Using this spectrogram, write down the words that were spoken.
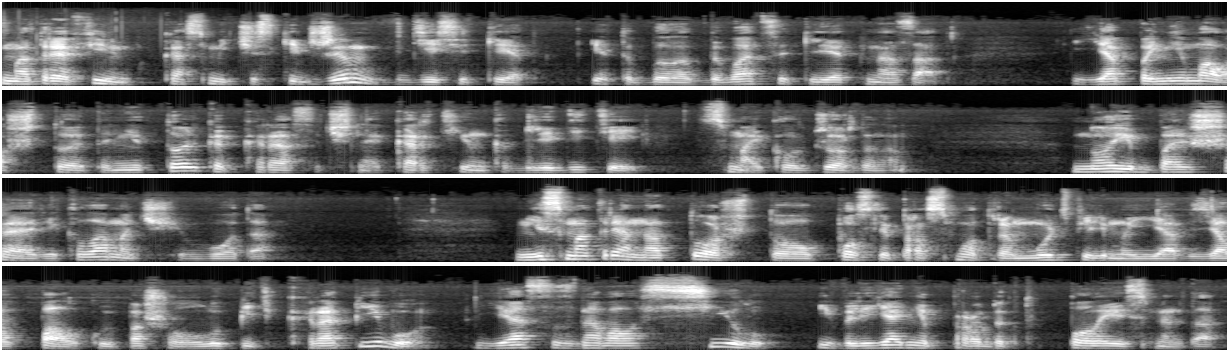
Смотря фильм «Космический Джем» в 10 лет, это было 20 лет назад, я понимал, что это не только красочная картинка для детей с Майклом Джорданом, но и большая реклама чего-то. Несмотря на то, что после просмотра мультфильма я взял палку и пошел лупить крапиву, я осознавал силу и влияние продукт плейсмента,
